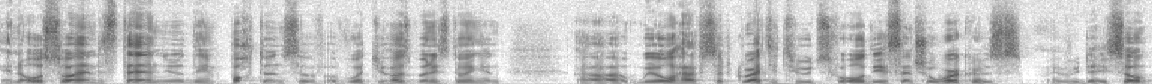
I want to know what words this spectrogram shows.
and also I understand, you know, the importance of, of what your husband is doing, and uh, we all have such gratitudes for all the essential workers every day. So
